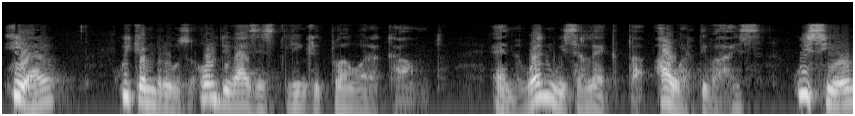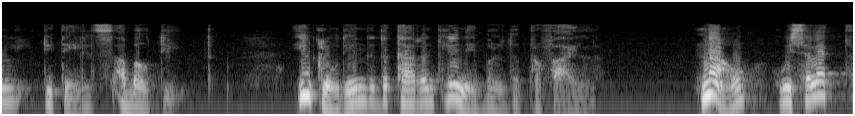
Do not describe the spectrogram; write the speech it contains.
Here, we can browse all devices linked to our account. And when we select our device, we see all details about it, including the currently enabled profile. Now, we select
